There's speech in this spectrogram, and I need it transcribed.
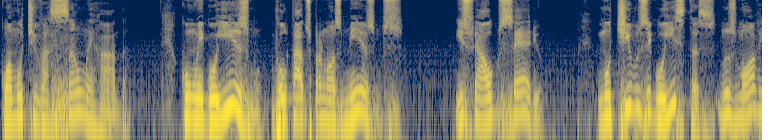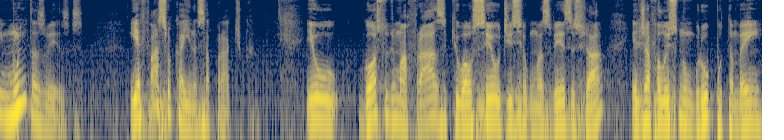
com a motivação errada com o egoísmo, voltados para nós mesmos. Isso é algo sério. Motivos egoístas nos movem muitas vezes. E é fácil cair nessa prática. Eu gosto de uma frase que o Alceu disse algumas vezes já. Ele já falou isso num grupo também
